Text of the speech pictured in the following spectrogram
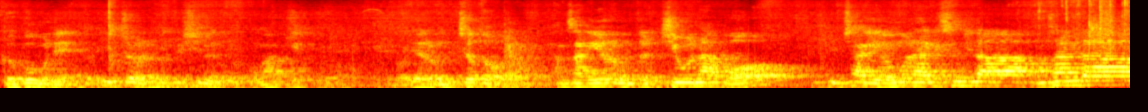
그 부분에 또 입조를 해주시면 또 고맙겠고요. 또 여러분 저도 항상 여러분들 지원하고 힘차게 응원하겠습니다. 감사합니다.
